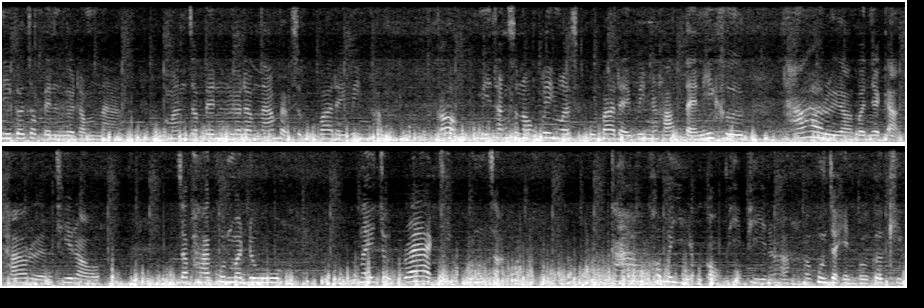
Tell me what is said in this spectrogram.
นี่ก็จะเป็นเรือดำน้ำมันจะเป็นเรือดำน้ำแบบสกูบ้าไดวิ่งค่ะ ก็มีทั้งสโนว์ลิ่งและสกูบ้าไดวิ่งนะคะ แต่นี่คือท่าเรือบรรยากาศท่าเรือที่เราจะพาคุณมาดูในจุดแรกที่คุณจะก้าวเข้ามาเหยียบเกาะพีพีนะคะ แล้วคุณจะเห็นเบอร์เกอร์คิง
